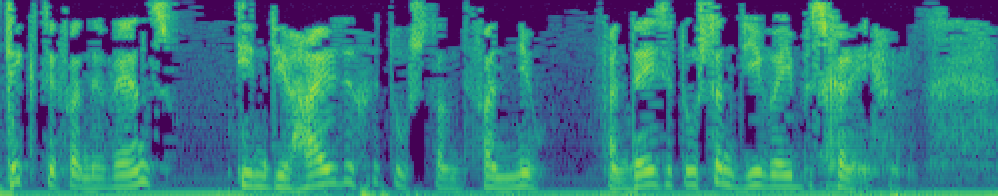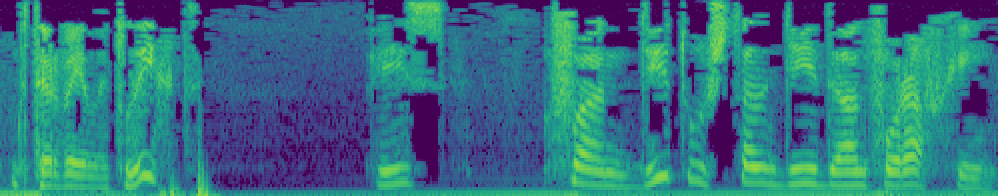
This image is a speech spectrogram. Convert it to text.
dikte van de wens in de huidige toestand van nu, van deze toestand die wij beschrijven. Terwijl het licht is van die toestand die dan vooraf ging.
